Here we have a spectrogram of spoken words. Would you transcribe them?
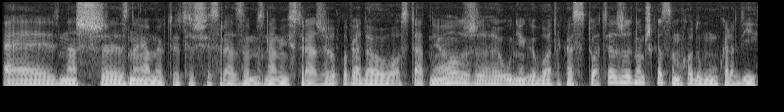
E, nasz znajomy, który też jest razem z nami w straży, opowiadał ostatnio, że u niego była taka sytuacja, że na przykład samochodu mu ukradli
